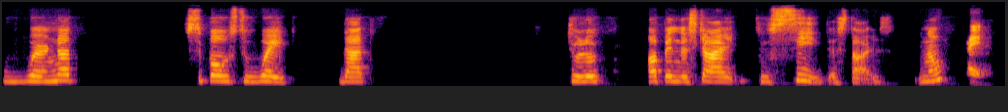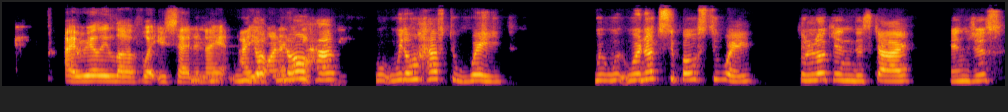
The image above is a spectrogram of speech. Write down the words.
we're not supposed to wait that to look up in the sky to see the stars, you know? Right. I really love what you said, and I we I don't, we don't have we don't have to wait. We, we we're not supposed to wait to look in the sky and just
